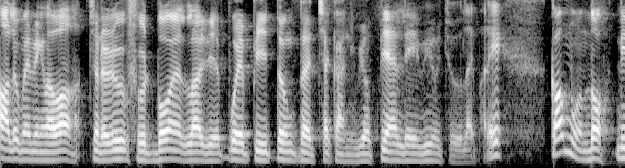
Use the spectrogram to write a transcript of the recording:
အားလုံးပဲမင်္ဂလာပါကျွန်တော်တို့ football and live ရဲ့ပွဲပြီးသုံးသက်ချက်ကနေပြီးတော့ပြန်လည်ပြီးတော့ကြိုလိုက်ပါတယ် ကောင်းမွန်သောနီ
